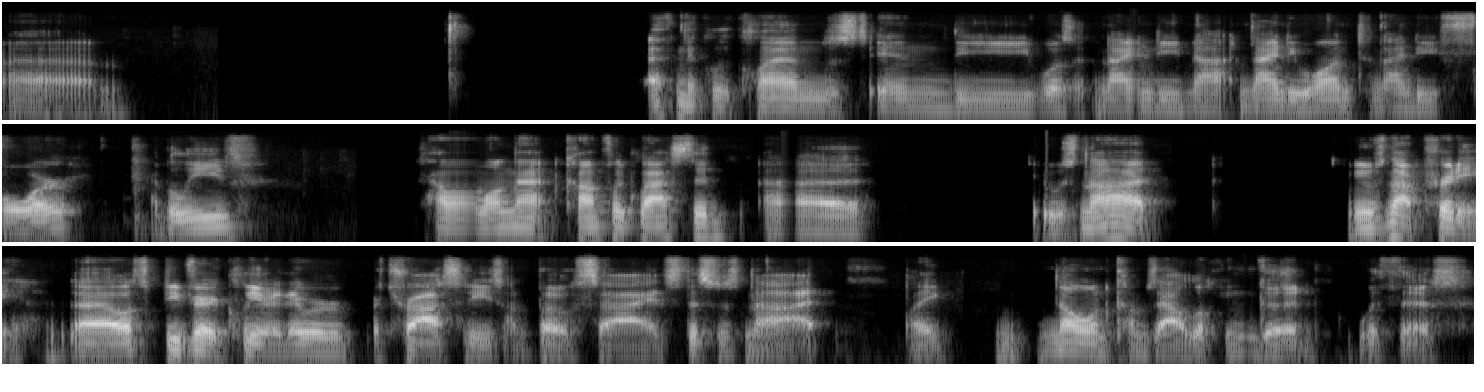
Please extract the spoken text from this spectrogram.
um ethnically cleansed in the was it 90 91 to 94 i believe how long that conflict lasted. Uh, it was not it was not pretty. Uh, let's be very clear there were atrocities on both sides. This was not like no one comes out looking good with this.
